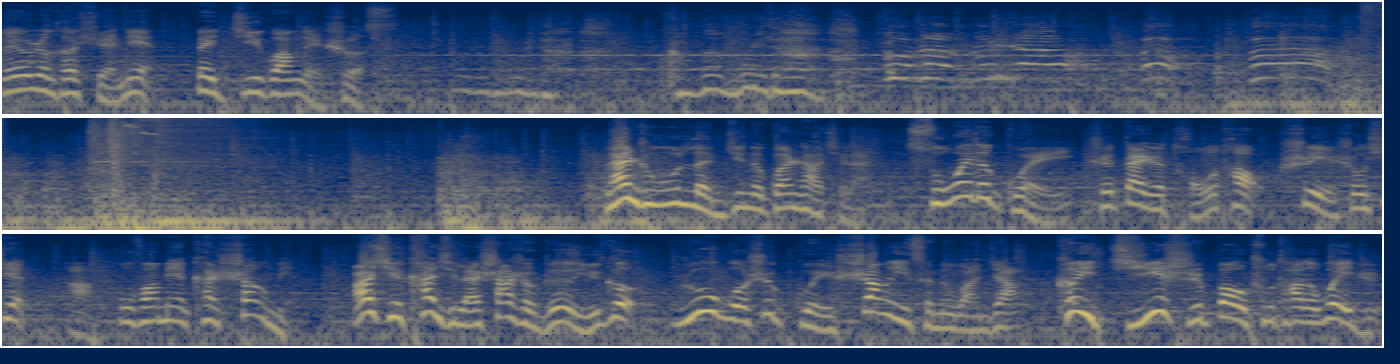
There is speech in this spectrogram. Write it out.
没有任何悬念，被激光给射死。男主冷静地观察起来，所谓的鬼是戴着头套，视野受限啊，不方便看上面。而且看起来杀手只有一个，如果是鬼上一层的玩家，可以及时报出他的位置，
